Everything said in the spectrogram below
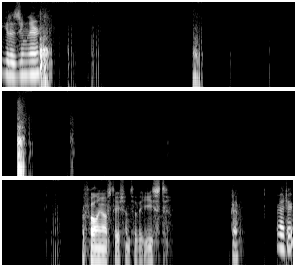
You get a zoom there. We're falling off station to the east. Okay. Roger.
